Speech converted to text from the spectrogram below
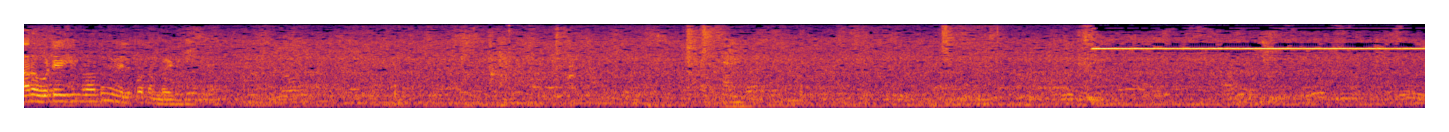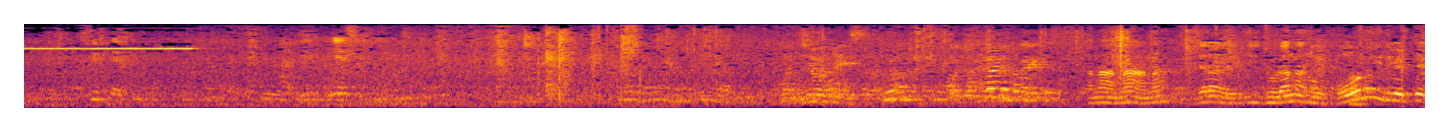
ఆరు ఓటేసిన తర్వాత మేము వెళ్ళిపోతాం బయటికి Yes. అన్నా అన్నా అన్నా. జరా ఇది చూడన్నా నువ్వు ఫోన్ ఇది పెడితే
